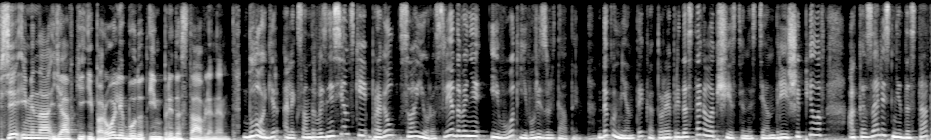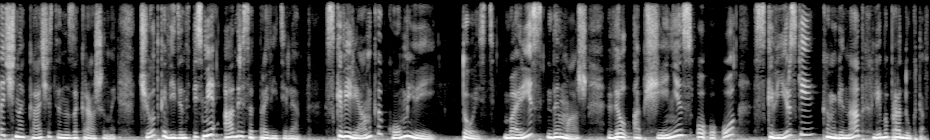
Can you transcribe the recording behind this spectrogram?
все имена, явки и пароли будут им предоставлены. Блогер Александр Вознесенский провел свое расследование, и вот его результаты. Документы, которые предоставил общественности Андрей Шипилов, оказались недостаточно качественно закрашены. Четко виден в письме адрес отправителя – скверянка.com.ua. То есть Борис Демаш вел общение с ООО «Сквирский комбинат хлебопродуктов».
